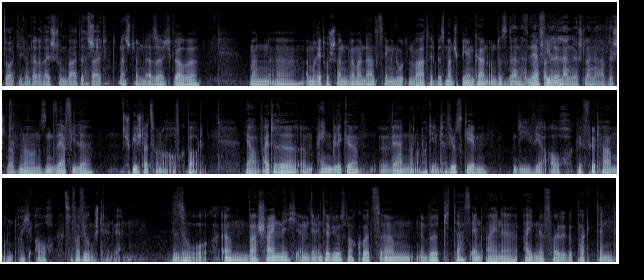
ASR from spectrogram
Deutlich unter drei Stunden das Wartezeit. stimmt, das stimmt. Also ich glaube, man äh, am Retro-Stand, wenn man da zehn Minuten wartet, bis man spielen kann und es Dann sind hat sehr man schon viele, eine lange Schlange erwischt, ne? genau, und es sind sehr viele Spielstationen auch aufgebaut. Ja, weitere ähm, Einblicke werden dann auch noch die Interviews geben, die wir auch geführt haben und euch auch zur Verfügung stellen werden. So, ähm, wahrscheinlich äh, mit den Interviews noch kurz ähm, wird das in eine eigene Folge gepackt, denn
